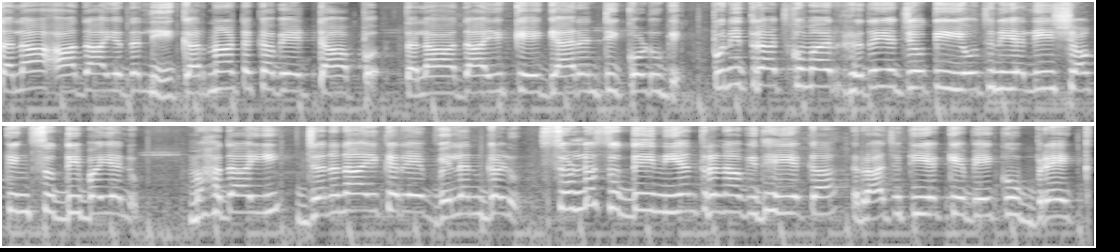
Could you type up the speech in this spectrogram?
ತಲಾ ಆದಾಯದಲ್ಲಿ ಕರ್ನಾಟಕವೇ ಟಾಪ್. ತಲಾ ಆದಾಯಕ್ಕೆ ಗ್ಯಾರಂಟಿ ಕೊಡುಗೆ. ಪುನೀತ್ ರಾಜ್ಕುಮಾರ್ ಹೃದಯ ಜ್ಯೋತಿ ಯೋಜನೆಯಲ್ಲಿ ಶಾಕಿಂಗ್ ಸುದ್ದಿ ಬಯಲು. ಮಹದಾಯಿ ಜನನಾಯಕರೇ ವಿಲನ್ಗಳು. ಸುಳ್ಳು ಸುದ್ದಿ ನಿಯಂತ್ರಣ ವಿಧೇಯಕ ರಾಜಕೀಯಕ್ಕೆ ಬೇಕು ಬ್ರೇಕ್.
